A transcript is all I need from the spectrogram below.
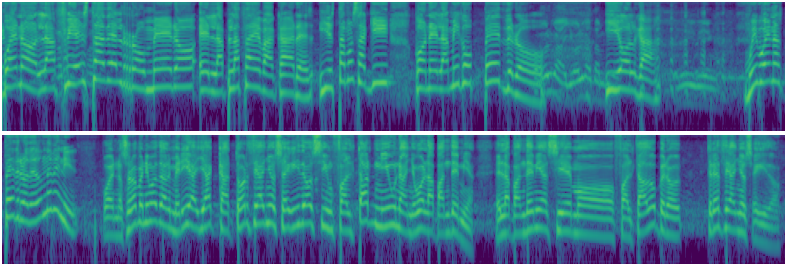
Bueno, la fiesta del Romero en la plaza de Bacares. Y estamos aquí con el amigo Pedro. Olga, y Olga también. Y Olga. Muy bien. Muy buenas, Pedro. ¿De dónde venís? Pues nosotros venimos de Almería ya 14 años seguidos sin faltar ni un año. Bueno, la pandemia. En la pandemia sí hemos faltado, pero 13 años seguidos.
